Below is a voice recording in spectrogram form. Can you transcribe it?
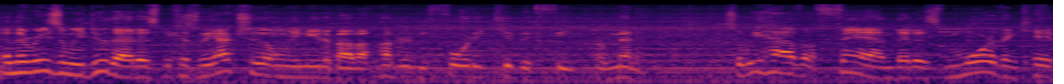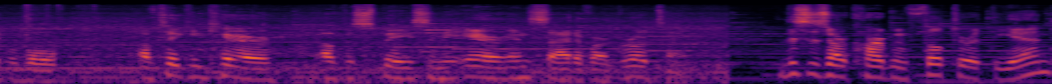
And the reason we do that is because we actually only need about 140 cubic feet per minute. So we have a fan that is more than capable of taking care of the space and the air inside of our grow tent. This is our carbon filter at the end,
